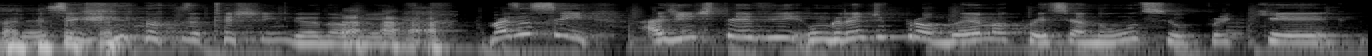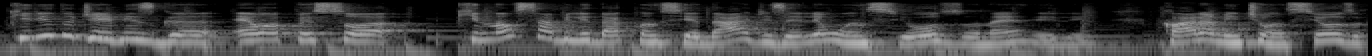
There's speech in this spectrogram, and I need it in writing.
Parece que você tá xingando alguém. Mas assim, a gente teve um grande problema com esse anúncio, porque querido James Gunn é uma pessoa que não sabe lidar com ansiedades, ele é um ansioso, né? Ele claramente é um ansioso.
